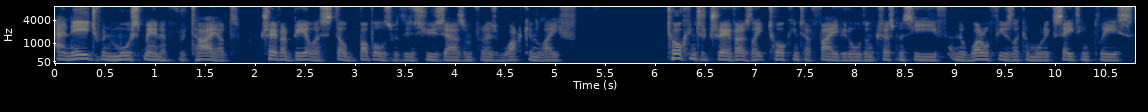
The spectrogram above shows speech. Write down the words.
An age when most men have retired, Trevor Baylis still bubbles with enthusiasm for his work and life. Talking to Trevor is like talking to a five year old on Christmas Eve, and the world feels like a more exciting place.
